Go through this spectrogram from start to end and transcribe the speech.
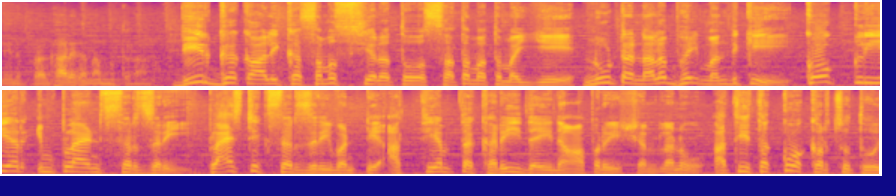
నేను ప్రగాఢంగా నమ్ముతున్నాను. దీర్ఘకాలిక సమస్యలతో సతమతమయ్యే నూట నలభై మందికి cochlear implant surgery plastic surgery వంటి అత్యంత ఖరీదైన ఆపరేషన్లను అతి తక్కువ ఖర్చుతో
